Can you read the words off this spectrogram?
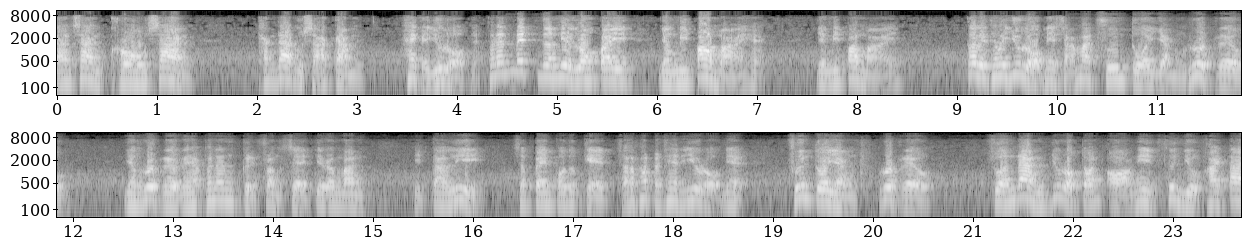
การสร้างโครงสร้างทางด้านอุตสาหกรรมให้กับยุโรปเนี่ยเพราะฉะนั้นเม็ดเงินเนี่ยลงไปอย่างมีเป้าหมายฮะอย่างมีเป้าหมาย ก็เลยทำให้ยุโรปเนี่ยสามารถฟื้นตัวอย่างรวดเร็ว อย่างรวดเร็วนะครับเพราะฉะนั้นอังกฤษฝรั่งเศสเยอรมัน อิตาลีสเปนโปรตุเกสสารพัดประเทศในยุโรปเนี่ย ฟื้นตัวอย่างรวดเร็ว ส่วนด้านยุโรปตะวันออกนี่ซึ่งอยู่ภายใต้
